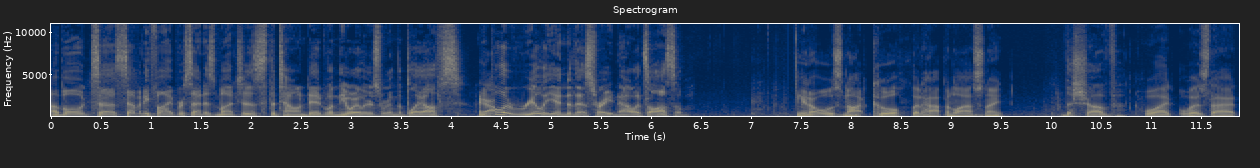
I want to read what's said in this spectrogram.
about uh, 75% as much as the town did when the Oilers were in the playoffs. People are really into this right now. It's awesome. You know what was not cool that happened last night? The shove. What was that?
